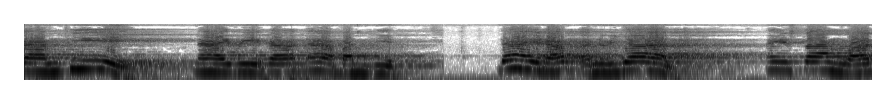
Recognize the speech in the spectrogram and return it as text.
ตามที่นายวีระนาบัณฑิต ได้รับอนุญาต ให้สร้างวัด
